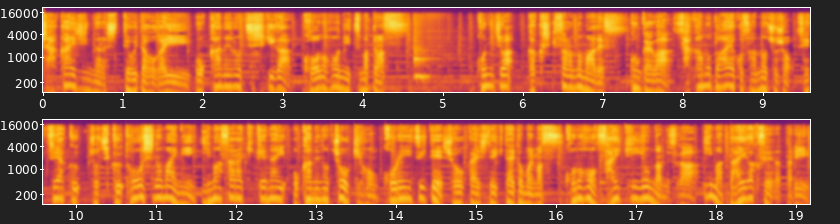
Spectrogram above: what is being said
社会人なら知っておいた方がいいお金の知識がこの本に詰まってます。こんにちは、学識サロンのマーです。今回は坂本彩子さんの著書、節約、貯蓄、投資の前に今更聞けないお金の超基本、これについて紹介していきたいと思います。この本最近読んだんですが、今大学生だったり、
